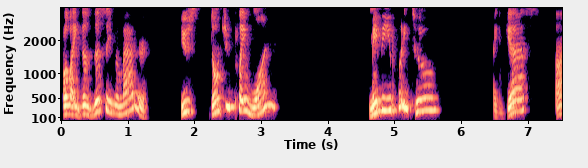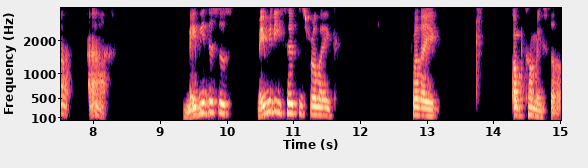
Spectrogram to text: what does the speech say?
But like, does this even matter? You don't you play one? Maybe you play two. I guess. Uh, uh, maybe this is maybe these hits is for like for like upcoming stuff.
